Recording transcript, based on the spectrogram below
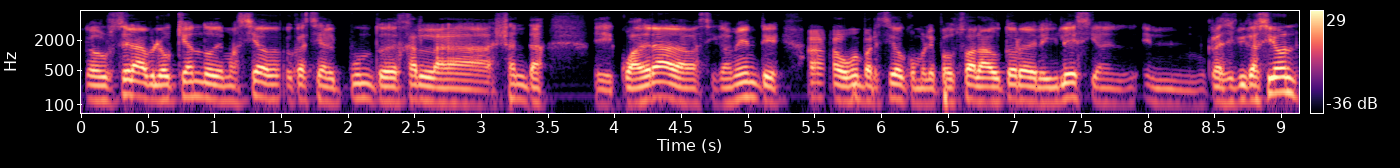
la Ursera bloqueando demasiado casi al punto de dejar la llanta eh, cuadrada básicamente, algo muy parecido como le pausó a la autora de la iglesia en, clasificación,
